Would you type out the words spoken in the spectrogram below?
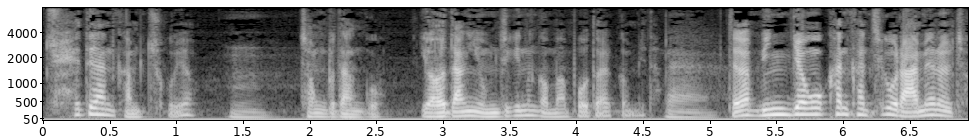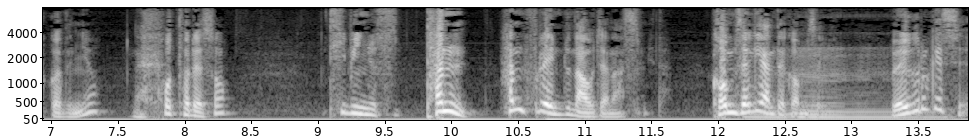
최대한 감추고요. 음. 정부 당국, 여당이 움직이는 것만 보도할 겁니다. 네. 제가 민경호 칸칸 치고 라면을 쳤거든요. 네. 포털에서 TV 뉴스 단 한 프레임도 나오지 않았습니다. 검색이 안 돼, 검색. 음. 왜 그러겠어요?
